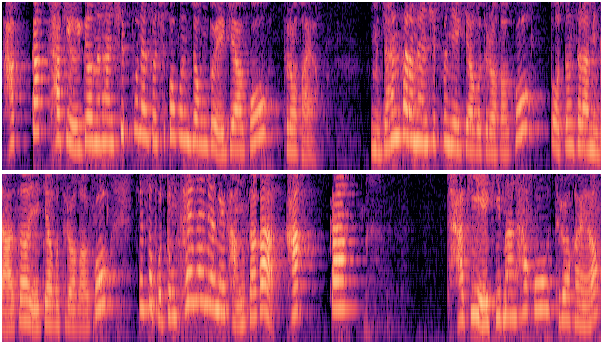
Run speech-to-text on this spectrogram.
각각 자기 의견을 한 10분에서 15분 정도 얘기하고 들어가요. 그럼 이제 한 사람이 한 10분 얘기하고 들어가고 또 어떤 사람이 나서 얘기하고 들어가고 해서 보통 3, 4명의 강사가 각각 자기 얘기만 하고 들어가요.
